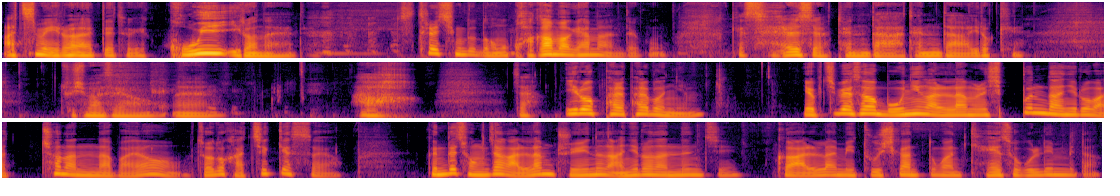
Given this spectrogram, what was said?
아침에 일어날 때 되게 고이 일어나야 돼요. 스트레칭도 너무 과감하게 하면 안 되고 그냥 슬슬 된다 된다 이렇게 조심하세요. 네. 아, 자 1588번님 옆집에서 모닝 알람을 10분 단위로 맞춰놨나 봐요. 저도 같이 깼어요. 근데 정작 알람 주인은 안 일어났는지 그 알람이 2시간 동안 계속 울립니다.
